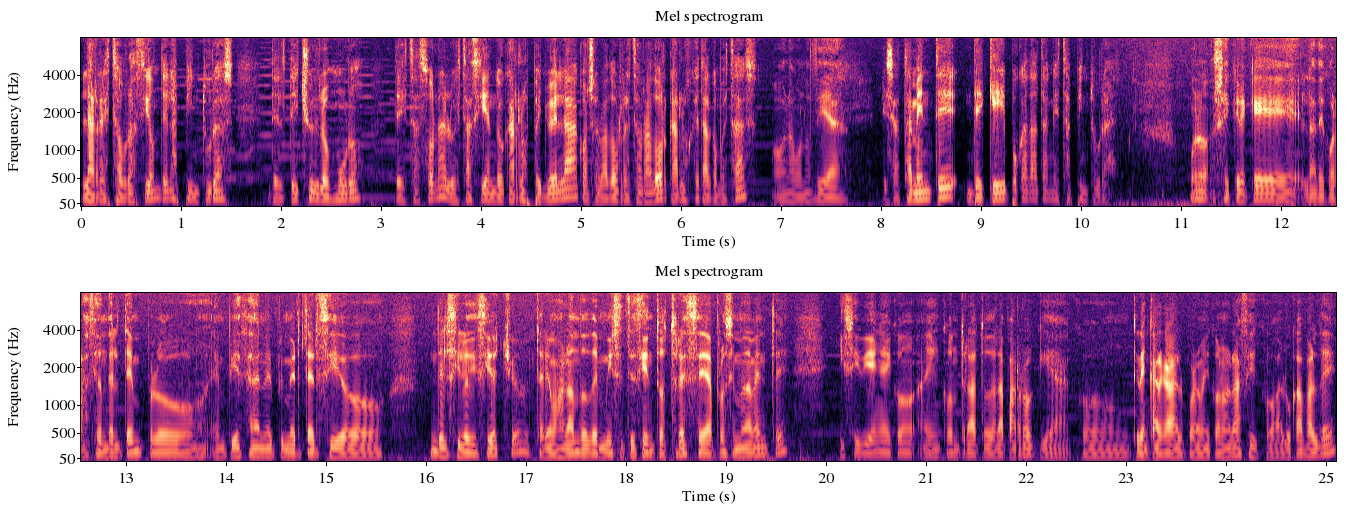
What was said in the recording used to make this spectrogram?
la restauración de las pinturas del techo y de los muros de esta zona. Lo está haciendo Carlos Peñuela, conservador, restaurador. Carlos, ¿qué tal? ¿Cómo estás? Hola, buenos días. Exactamente, ¿de qué época datan estas pinturas? Bueno, se cree que la decoración del templo empieza en el primer tercio del siglo XVIII, estaríamos hablando de 1713 aproximadamente, y si bien hay, un contrato de la parroquia con, que le encarga el programa iconográfico a Lucas Valdés,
